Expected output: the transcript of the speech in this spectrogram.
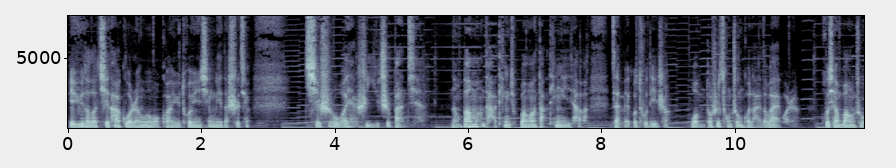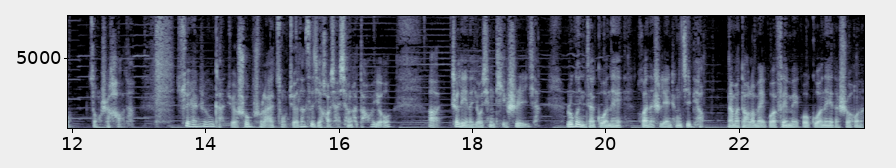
也遇到了其他国人问我关于托运行李的事情。其实我也是一知半解，能帮忙打听就帮忙打听一下吧。在美国土地上，我们都是从中国来的外国人，互相帮助总是好的。虽然这种感觉说不出来，总觉得自己好像像个导游。啊，这里呢友情提示一下，如果你在国内换的是联程机票，那么到了美国飞美国国内的时候呢，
